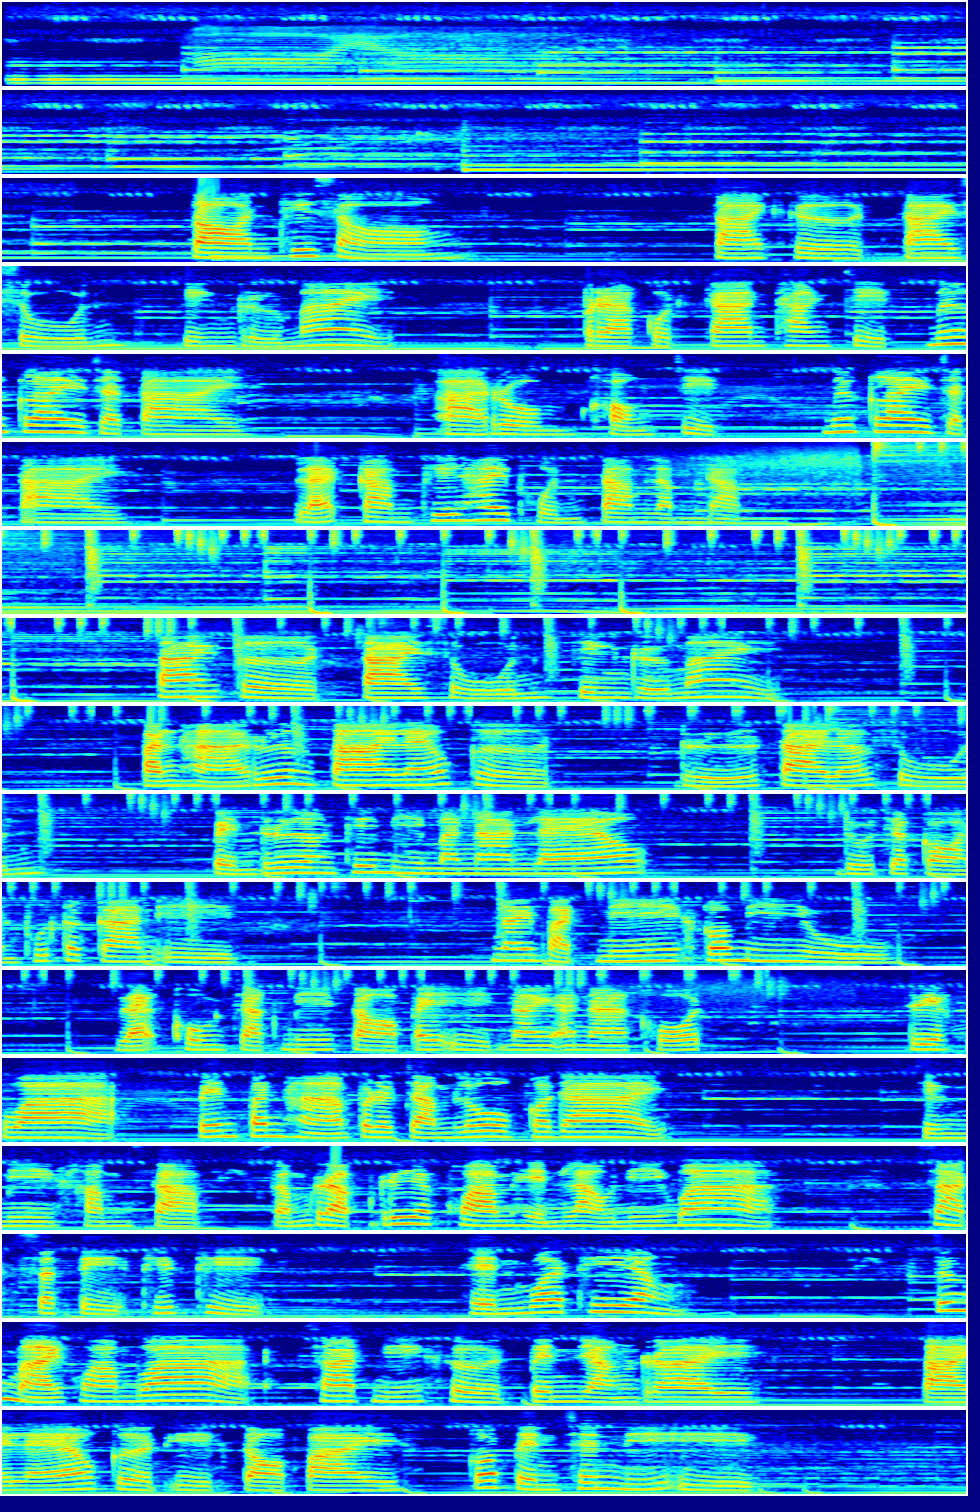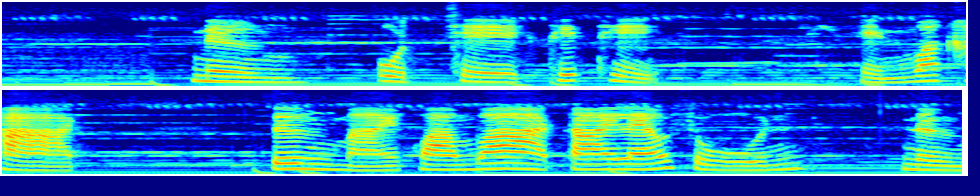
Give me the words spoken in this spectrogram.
ตอนที่สอง ตายเกิดตายศูนย์จริงหรือไม่ ปรากฏการทางจิตเมื่อใกล้จะตาย อารมณ์ของจิตเมื่อใกล้จะตาย และกรรมที่ให้ผลตามลำดับ ตายเกิดตายศูนย์จริงหรือไม่ ปัญหาเรื่องตายแล้วเกิด หรือตายแล้วศูนย์เป็นเรื่องที่มีมานานแล้ว ดูจะก่อนพุทธกาลอีก ในบัดนี้ก็มีอยู่ และคงจะมีต่อไปอีกในอนาคต เรียกว่าเป็นปัญหาประจำโลกก็ได้ จึงมีคำศัพท์ สำหรับเรียกความเห็นเหล่านี้ว่า สัตสติทิฏฐิ เห็นว่าเที่ยง ซึ่งหมายความว่า ชาตินี้เกิดเป็นอย่างไร ตายแล้วเกิดอีกต่อไป ก็เป็นเช่นนี้อีก 1. อุดเฉกทิฏฐิ เห็นว่าขาด ซึ่งหมายความว่าตายแล้วศูนย์หนึ่ง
